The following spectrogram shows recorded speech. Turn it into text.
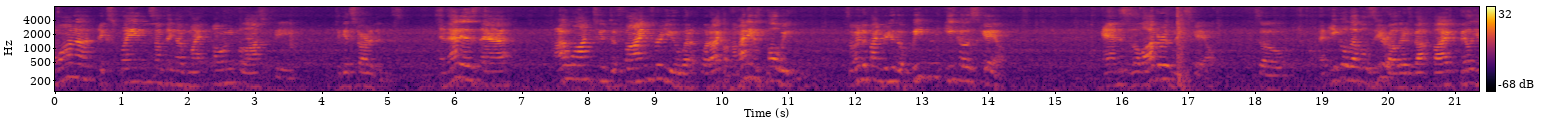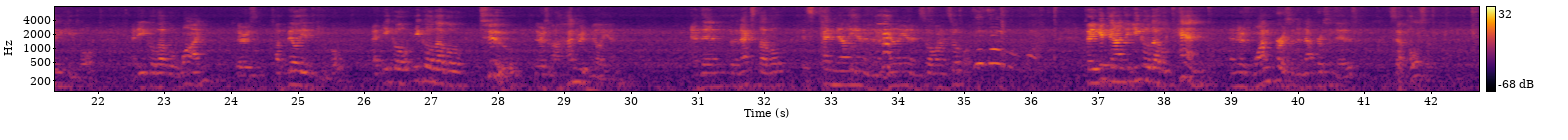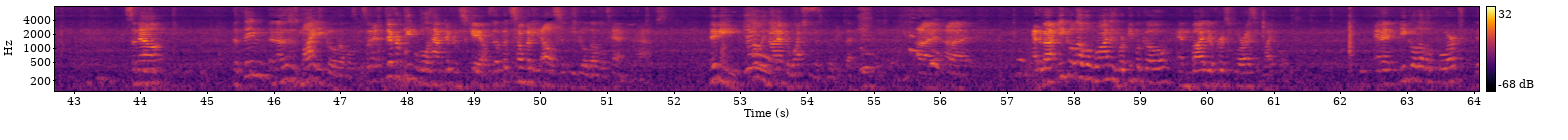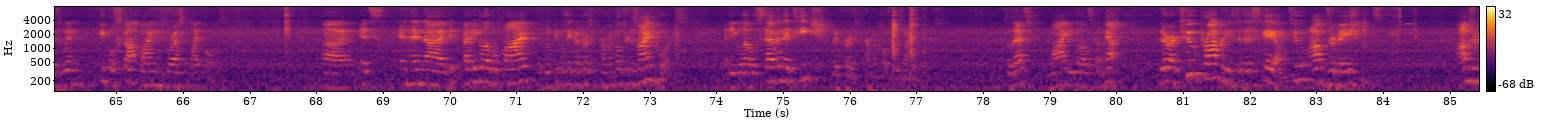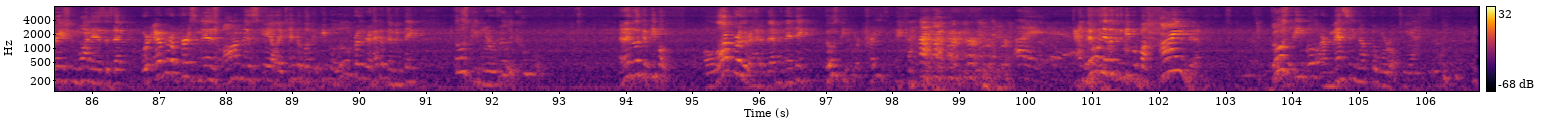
I want to explain something of my own philosophy to get started in this. And that is that I want to define for you what, what I call, now my name is Paul Wheaton, so I'm going to define for you the Wheaton Eco Scale. And this is a logarithmic scale. So at eco level zero, there's about 5 billion people. At eco level one, there's a billion people. At eco, eco level two, there's 100 million. And then for the next level, it's 10 million and then a million and so on and so forth. So you get down to eco level 10, and there's one person, and that person is Sepp Holzer. So now, the thing, and now this is my eco level. So different people will have different scales. They'll put somebody else at eco level 10, perhaps. Maybe, probably not after watching this movie, but uh, uh, at about eco level 1 is where people go and buy their first fluorescent light bulbs. And at eco level 4 is when people stop buying fluorescent light bulbs. Uh, it's and then uh, about eco level five is when people take their first permaculture design course. At eco level seven, they teach their first permaculture design course. So that's my eco level scale. Now, there are two properties to this scale, two observations. Observation one is, is that wherever a person is on this scale, they tend to look at people a little further ahead of them and think, those people are really cool. And then look at people a lot further ahead of them and they think, those people are crazy. and then when they look at the people behind them, those people are messing up the world.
